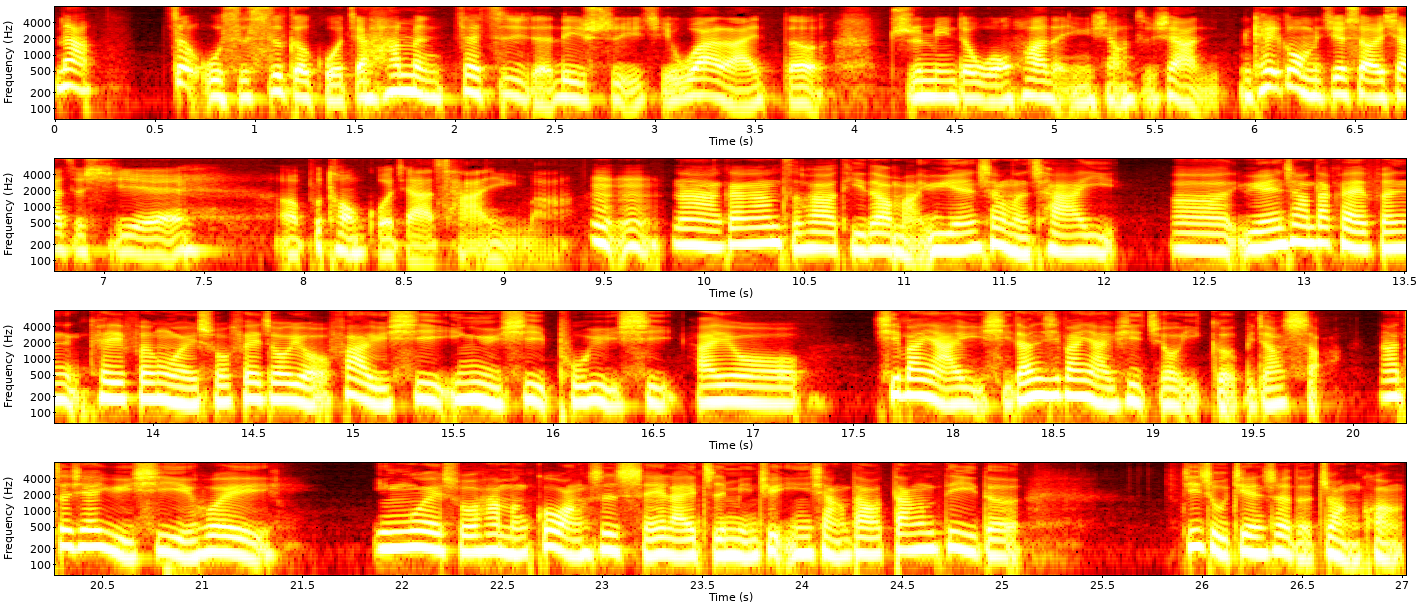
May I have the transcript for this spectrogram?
那这五十四个国家，他们在自己的历史以及外来的殖民的文化的影响之下，你可以跟我们介绍一下这些呃不同国家的差异吗？嗯嗯。那刚刚子华有提到嘛，语言上的差异。呃，语言上大概分可以分为说，非洲有法语系、英语系、葡语系，还有西班牙语系，但是西班牙语系只有一个，比较少。那这些语系也会因为说他们过往是谁来殖民，去影响到当地的基础建设的状况，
